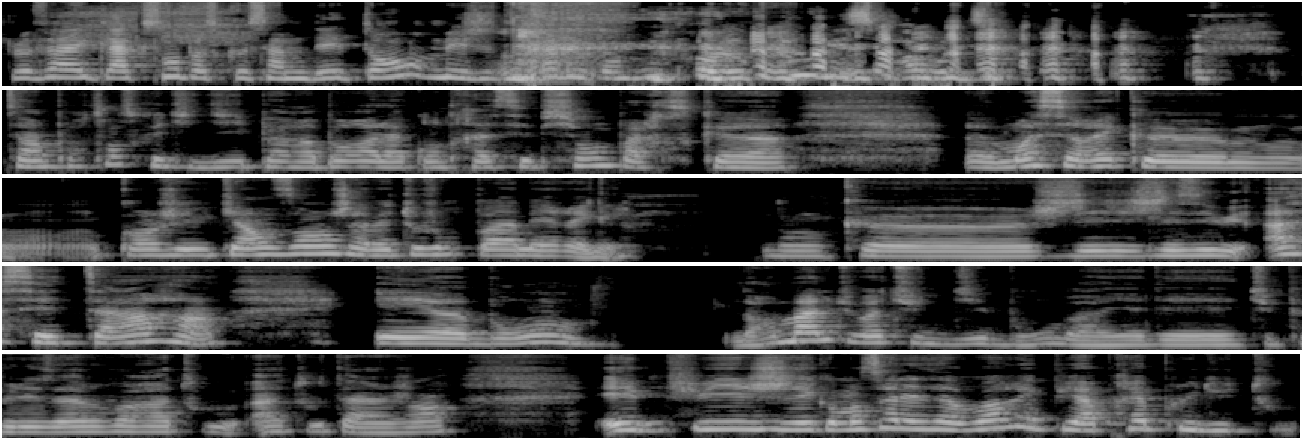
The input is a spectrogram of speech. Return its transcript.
Je le fais avec l'accent parce que ça me détend, mais j'étais pas détendue pour le coup, c'est important ce que tu dis par rapport à la contraception parce que euh, moi, c'est vrai que hum, quand j'ai eu 15 ans, j'avais toujours pas mes règles. Donc, euh, je les ai eues assez tard. Et euh, bon, normal, tu vois, tu te dis, bon, bah, y a des... tu peux les avoir à tout, à tout âge. Hein. Et puis, j'ai commencé à les avoir, et puis après, plus du tout.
